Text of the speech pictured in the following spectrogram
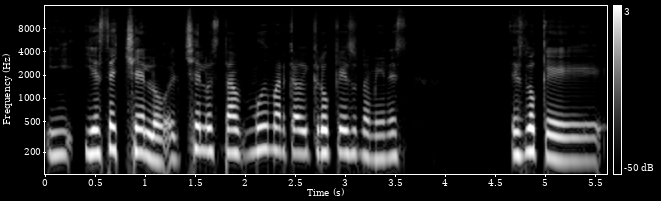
y, y este cello, el cello está muy marcado y creo que eso también es, es lo que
